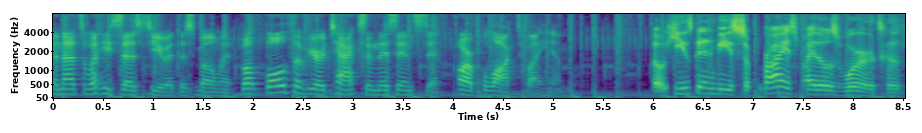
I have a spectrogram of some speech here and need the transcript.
and that's what he says to you at this moment. But both of your attacks in this instant are blocked by him. Oh, he's gonna be surprised by those words because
